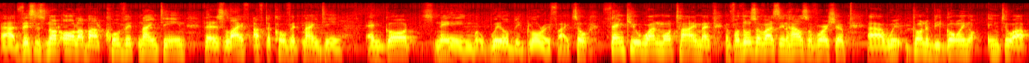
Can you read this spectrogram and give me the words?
Uh, this is not all about COVID 19, there is life after COVID 19 and God's name will be glorified. So, thank you one more time. And, and for those of us in House of Worship, uh, we're going to be going into our,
